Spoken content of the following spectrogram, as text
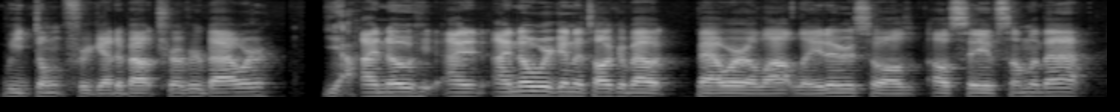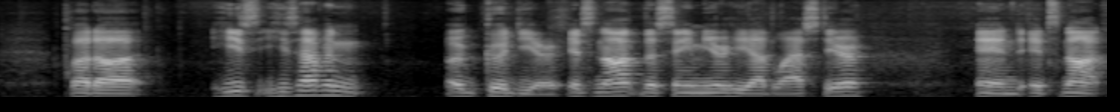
we don't forget about Trevor Bauer. Yeah. I know he, I I know we're gonna talk about Bauer a lot later, so I'll I'll save some of that. But uh, he's he's having a good year. It's not the same year he had last year, and it's not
